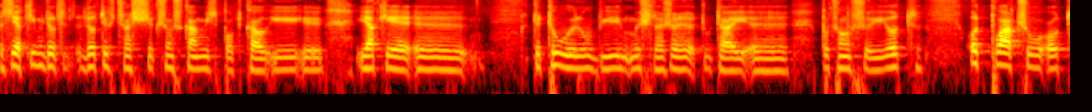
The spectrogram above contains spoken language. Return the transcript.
e, z jakimi doty- dotychczas się książkami spotkał i e, jakie e, tytuły lubi. Myślę, że tutaj począwszy i od, od płaczu, od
